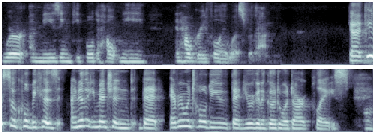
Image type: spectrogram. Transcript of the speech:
were amazing people to help me and how grateful I was for that. Yeah, I think it's so cool because I know that you mentioned that everyone told you that you were going to go to a dark place. Yeah.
